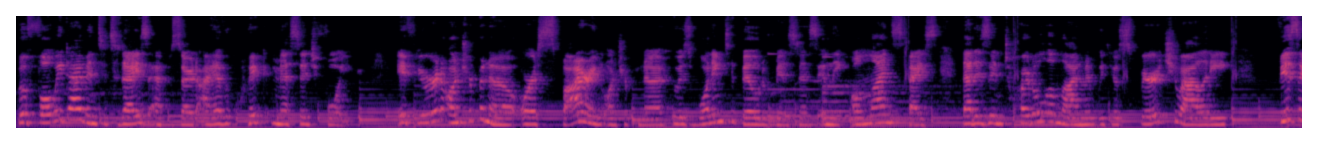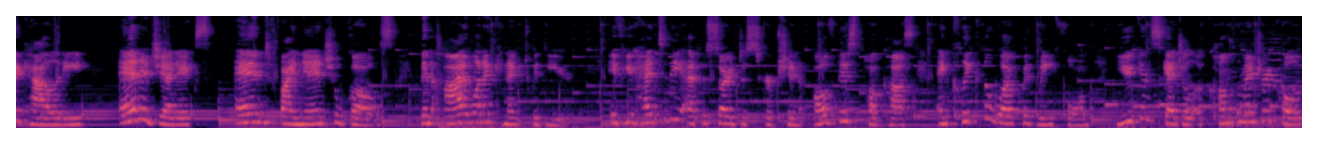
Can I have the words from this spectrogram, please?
Before we dive into today's episode, I have a quick message for you. If you're an entrepreneur or aspiring entrepreneur who is wanting to build a business in the online space that is in total alignment with your spirituality, physicality, energetics, and financial goals, then I want to connect with you. If you head to the episode description of this podcast and click the Work With Me form, you can schedule a complimentary call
